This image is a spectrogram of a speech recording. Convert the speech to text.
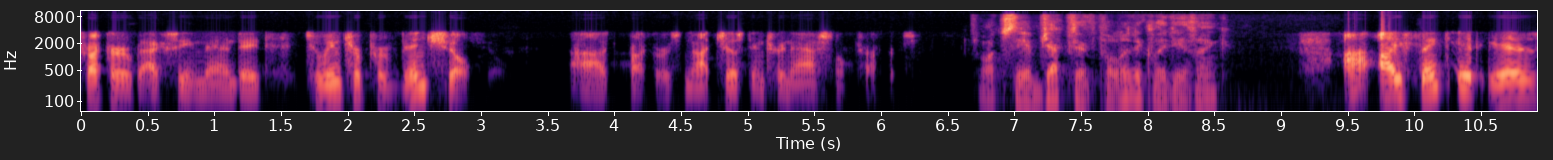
trucker vaccine mandate to interprovincial uh, truckers, not just international truckers. What's the objective politically? Do you think? I think it is.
